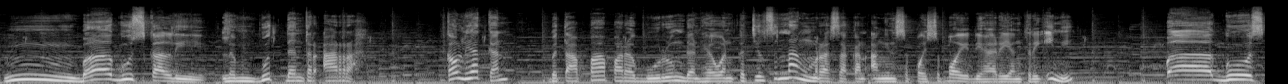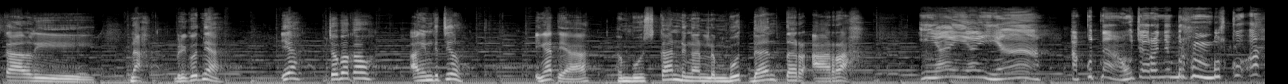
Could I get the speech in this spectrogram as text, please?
Hmm, bagus sekali. Lembut dan terarah. Kau lihat kan betapa para burung dan hewan kecil senang merasakan angin sepoi-sepoi di hari yang terik ini? Bagus sekali. Nah, berikutnya. Ya, coba kau, angin kecil. Ingat ya, hembuskan dengan lembut dan terarah. Iya, iya, iya. Aku tahu caranya berhembus kok ah.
